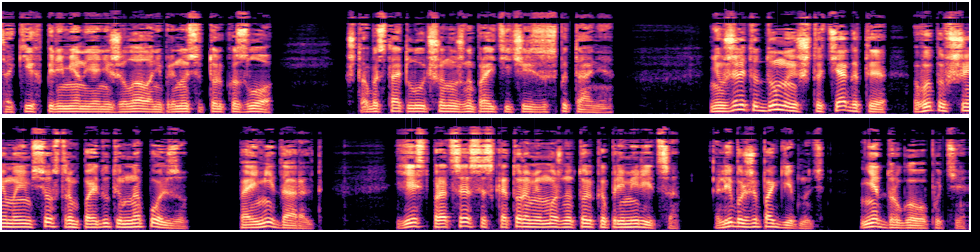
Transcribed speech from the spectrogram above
Таких перемен я не желал, они приносят только зло. Чтобы стать лучше, нужно пройти через испытания. Неужели ты думаешь, что тяготы, выпавшие моим сестрам, пойдут им на пользу? Пойми, Даральд, есть процессы, с которыми можно только примириться, либо же погибнуть. Нет другого пути.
